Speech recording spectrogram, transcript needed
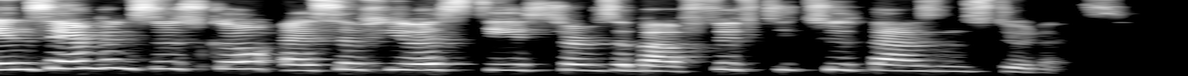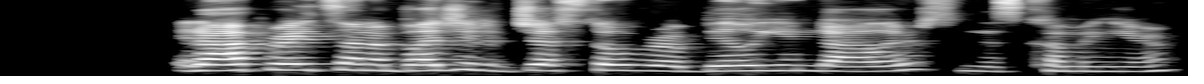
In San Francisco, SFUSD serves about 52,000 students. It operates on a budget of just over a billion dollars in this coming year.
